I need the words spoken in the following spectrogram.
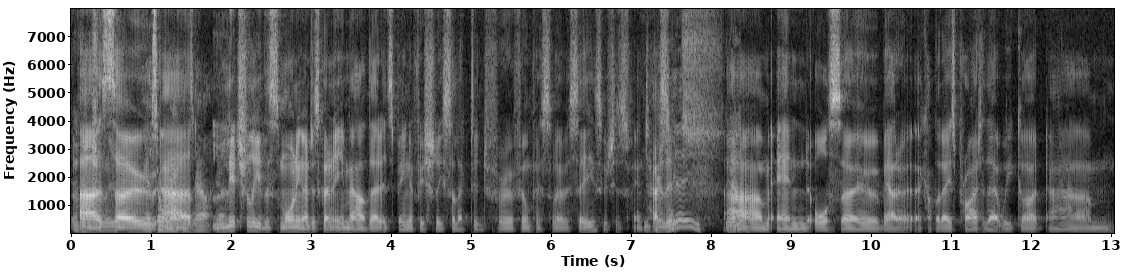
Uh, Eventually? so, Yeah, so what uh, happens now? Yeah. literally this morning, I just got an email that it's been officially selected for a film festival overseas, which is fantastic. Brilliant. Um, and also, about a, a couple of days prior to that, we got um,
